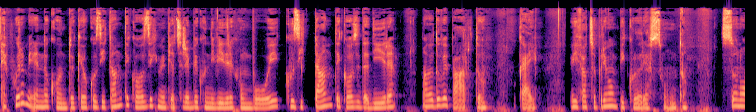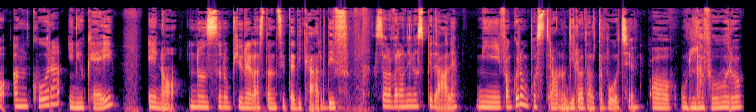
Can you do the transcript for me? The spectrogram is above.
Eppure mi rendo conto che ho così tante cose che mi piacerebbe condividere con voi, così tante cose da dire, ma da dove parto? Ok, vi faccio prima un piccolo riassunto. Sono ancora in UK e no, non sono più nella stanzetta di Cardiff. Sto lavorando in ospedale. Mi fa ancora un po' strano dirlo ad alta voce. Ho un lavoro,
